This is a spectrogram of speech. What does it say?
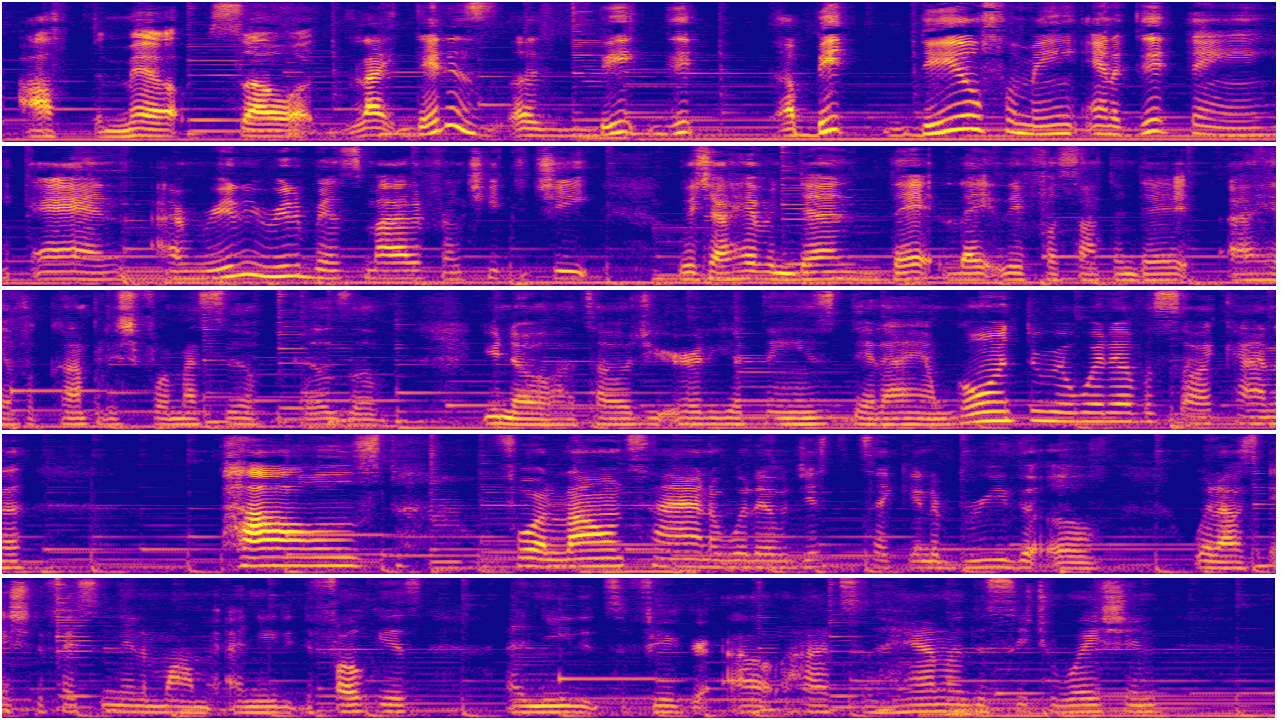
off the map. So, like, that is a big, good, a big deal for me and a good thing. And I really, really been smiling from cheek to cheek which I haven't done that lately for something that I have accomplished for myself because of, you know, I told you earlier things that I am going through or whatever. So I kind of paused for a long time or whatever just to take in a breather of what I was actually facing in the moment. I needed to focus. I needed to figure out how to handle the situation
